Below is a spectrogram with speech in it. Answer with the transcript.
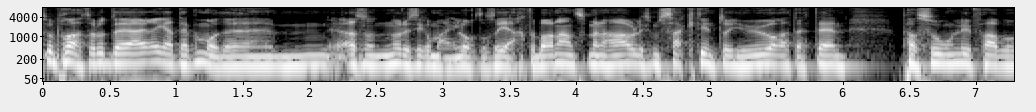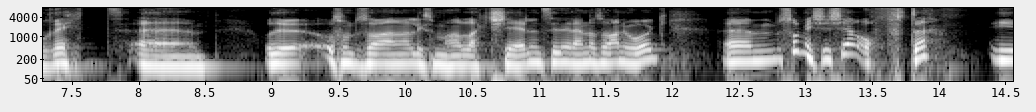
så prater du der Erik, at det er på en måte mm, altså Nå er det sikkert mange låter som er hjertebarnet hans, men han har jo liksom sagt i intervjuer at dette er en personlig favoritt. Eh, og, det, og som du sa, han har liksom har lagt sjelen sin i den, og så har han jo òg, eh, som ikke skjer ofte i,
